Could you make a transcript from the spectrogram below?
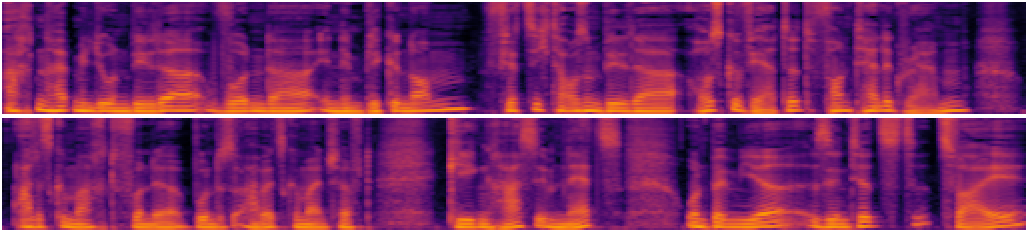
8,5 Millionen Bilder wurden da in den Blick genommen, 40.000 Bilder ausgewertet von Telegram, alles gemacht von der Bundesarbeitsgemeinschaft gegen Hass im Netz. Und bei mir sind jetzt zwei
